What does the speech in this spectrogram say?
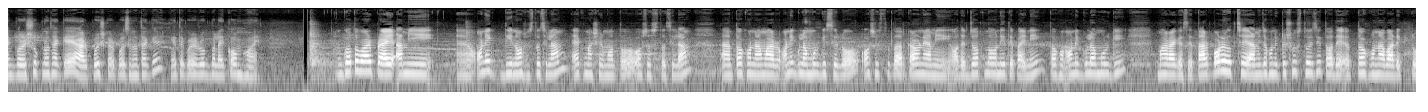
একবারে শুকনো থাকে আর পরিষ্কার পরিচ্ছন্ন থাকে। এতে করে রোগবালাই কম হয়। গতবার প্রায় আমি অনেক দিন অসুস্থ ছিলাম, এক মাসের মতো অসুস্থ ছিলাম। তখন আমার অনেকগুলো মুরগি ছিল। অসুস্থতার কারণে আমি ওদের যত্ন নিতে পারিনি। তখন অনেকগুলো মুরগি মারা গেছে। তারপরে হচ্ছে আমি যখন একটু সুস্থ হয়েছি তদের তখন আবার একটু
